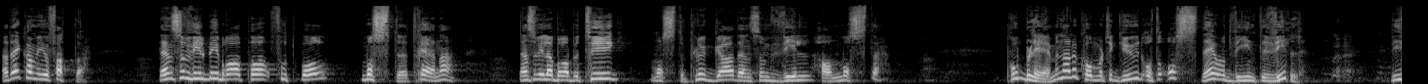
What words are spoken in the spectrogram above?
Ja, det kan vi jo fatte. Den som vil bli bra på fotball, måste trene. Den som vil ha bra betyg, måste plugge. Den som vil, han måste. Problemet når det kommer til Gud og til oss, det er jo at vi ikke vil. Vi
